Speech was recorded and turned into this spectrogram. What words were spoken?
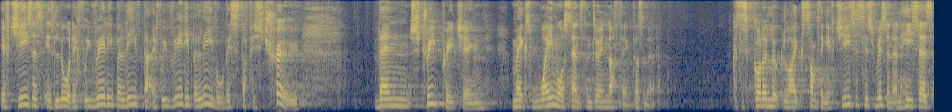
if Jesus is Lord, if we really believe that, if we really believe all this stuff is true, then street preaching makes way more sense than doing nothing, doesn't it? Because it's got to look like something. If Jesus is risen and he says,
